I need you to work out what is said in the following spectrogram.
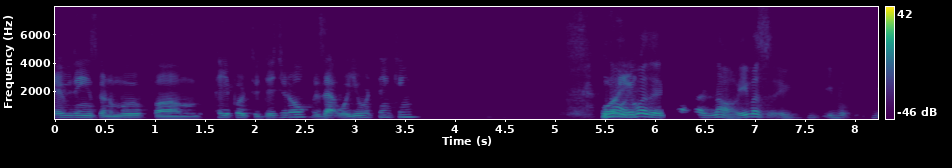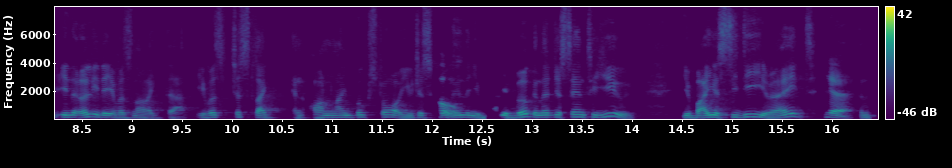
everything is going to move from paper to digital? Is that what you were thinking? No, it you- was no, it was it, in the early day. It was not like that. It was just like an online bookstore. You just go Oh. in there, you buy your book, and they just send to you. You buy your CD, right, Yeah. and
